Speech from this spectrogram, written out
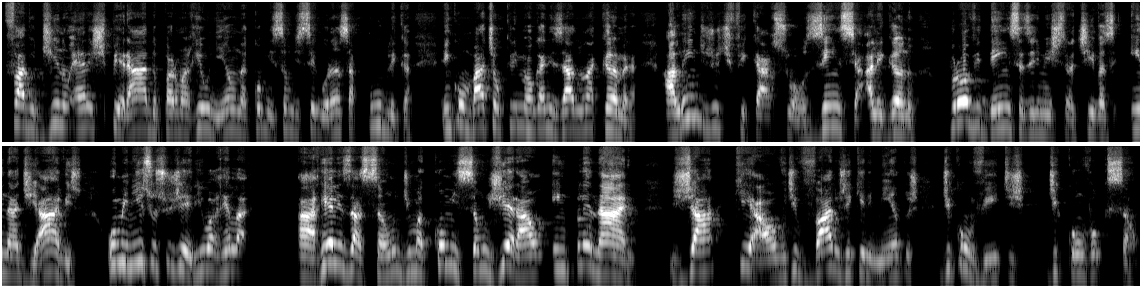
Fábio Dino era esperado para uma reunião na Comissão de Segurança Pública em combate ao crime organizado na Câmara. Além de justificar sua ausência, alegando providências administrativas inadiáveis, o ministro sugeriu a, a realização de uma comissão geral em plenário, já que é alvo de vários requerimentos de convites de convocação.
